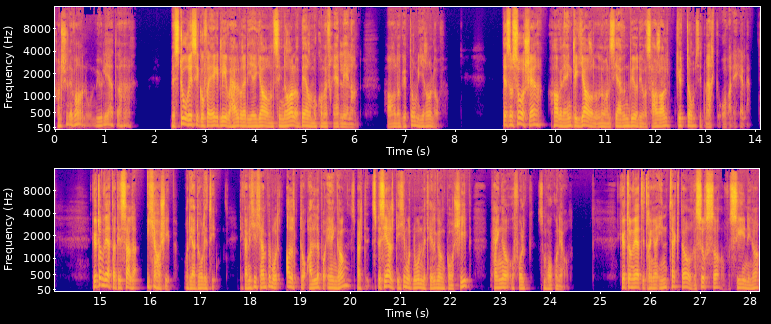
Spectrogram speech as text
Kanskje det var noen muligheter her. Med stor risiko for eget liv og helbred gir jarlen signal og ber om å komme fredelig i land. Harald og Guttorm gir han lov. Det som så skjer, har vel egentlig jarlen og hans jevnbyrdige hos Harald, Guttorm, sitt merke over det hele. Guttorm vet at de selv ikke har skip, og de har dårlig tid. De kan ikke kjempe mot alt og alle på en gang, spesielt ikke mot noen med tilgang på skip, penger og folk som Håkon Jarl. Guttorm vet de trenger inntekter og ressurser og forsyninger,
